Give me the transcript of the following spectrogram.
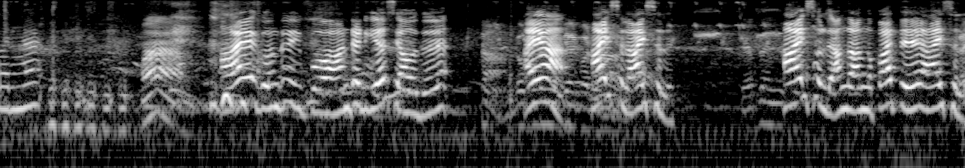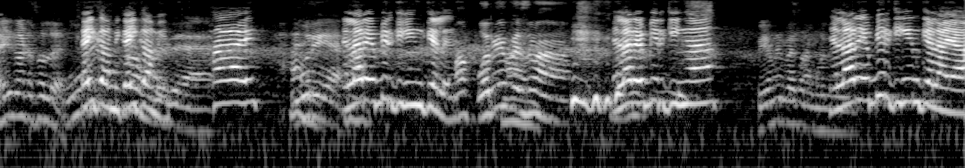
பாருங்க. ஆயாக்கு வந்து இப்போ ஹண்ட்ரட் இயர்ஸ் ஆகுது. ஆயா ஹாய் சொல்லு ஹாய் சொல்லு. ஹாய் சொல்லு அங்க அங்க பார்த்து ஹாய் சொல்லு. கை காமி கை காமி. ஹாய் எல்லாரும் எப்படி இருக்கீங்கன்னு கேளு. எல்லாரும் எப்படி இருக்கீங்க? எல்லாரும் எப்படி இருக்கீங்கன்னு கேளு ஆயா.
